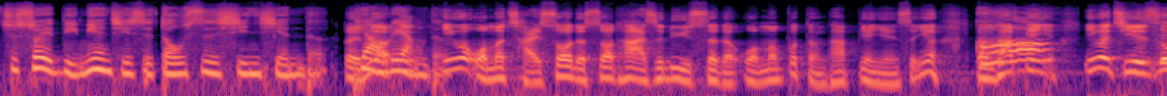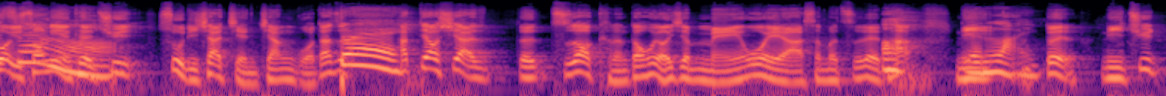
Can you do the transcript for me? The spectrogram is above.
就所以里面其实都是新鲜的、对，漂亮的因。为我们采收的时候它还是绿色的，我们不等它变颜色，因为等它变，因为其实是落雨松你也可以去树底下捡浆果，但是它，掉下来的之后，可能都会有一些霉味啊什么之类的。哦它你原来对你去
